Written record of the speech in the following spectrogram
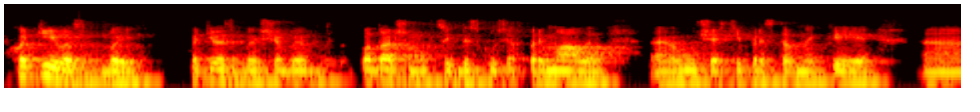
хотілося би Хотілося б, щоб в подальшому в цих дискусіях приймали е, участь і представники е,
